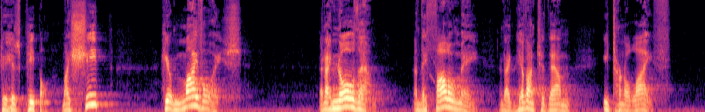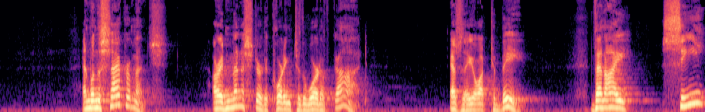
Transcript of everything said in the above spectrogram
to his people. My sheep hear my voice, and I know them, and they follow me, and I give unto them eternal life. And when the sacraments are administered according to the Word of God, as they ought to be, then I see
